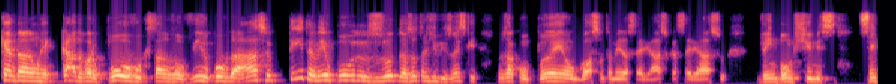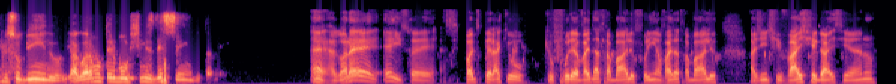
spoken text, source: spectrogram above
Quer dar um recado para o povo que está nos ouvindo, o povo da Aço, tem também o povo outros, das outras divisões que nos acompanham, gostam também da Série Aço, que a Série Aço vem bons times sempre subindo, e agora vão ter bons times descendo também. É, agora é, é isso. É, pode esperar que o, que o Fúria vai dar trabalho, o Furinha vai dar trabalho. A gente vai chegar esse ano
